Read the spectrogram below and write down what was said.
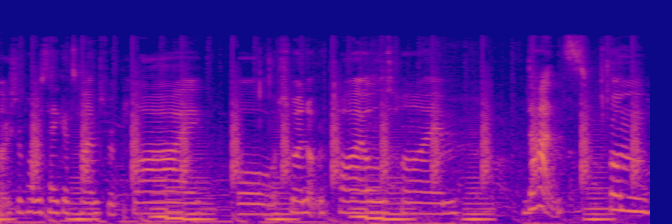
Like she'll probably take her time to reply, or she might not reply all the time. That's from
